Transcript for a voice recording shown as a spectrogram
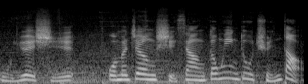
五月时，我们正驶向东印度群岛。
